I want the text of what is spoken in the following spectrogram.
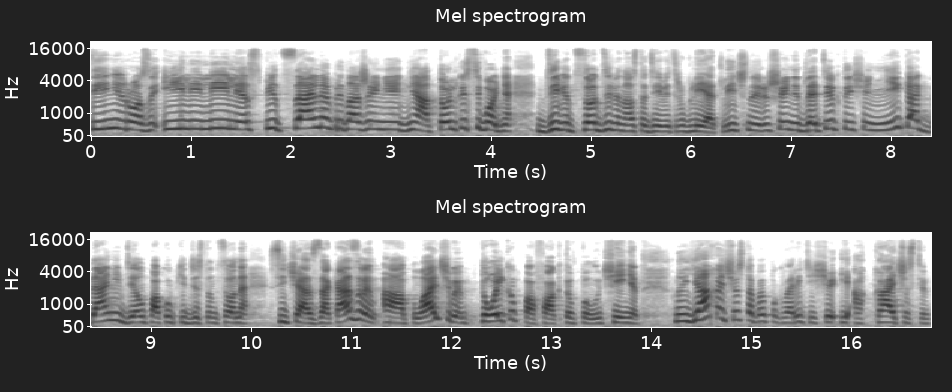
синие розы или лилия. Специальное предложение дня дня, только сегодня 999 рублей. Отличное решение для тех, кто еще никогда не делал покупки дистанционно. Сейчас заказываем, а оплачиваем только по факту получения. Но я хочу с тобой поговорить еще и о качестве.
